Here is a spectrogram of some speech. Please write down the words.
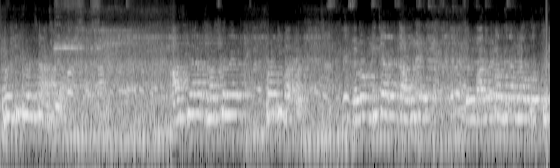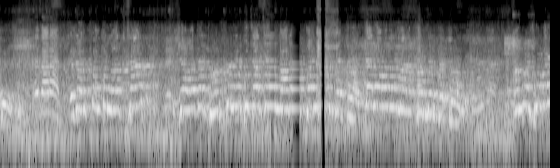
প্রস্তুত হয়েছে আসিয়া। আসিয়ার ধর্ষণের প্রতিবাদে এবং বিচারের দাবিতে এই মানববন্ধনে আমরা উপস্থিত হয়েছি। এটা অত্যন্ত যে আমাদের ধর্ষণের বিচারকে মানববন্ধন করতে হয় কেন আমাদের মানববন্ধন করতে হবে? আমরা সবাই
